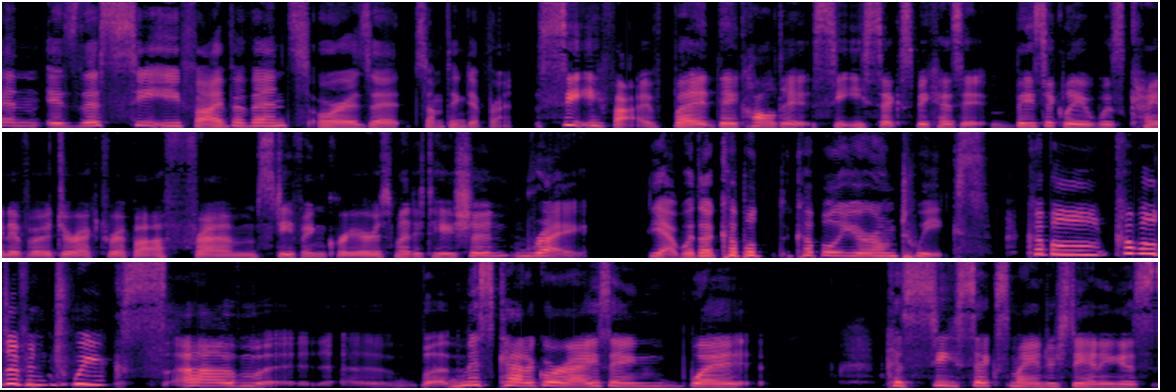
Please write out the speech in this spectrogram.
And is this ce5 events or is it something different? CE5, E but they called it CE6 because it basically was kind of a direct ripoff from Steven Greer's meditation. right. Yeah with a couple couple of your own tweaks. Couple couple different tweaks um uh, miscategorizing what cuz C6 my understanding is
